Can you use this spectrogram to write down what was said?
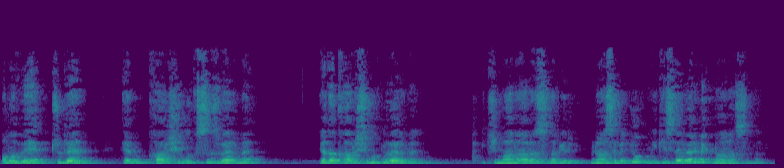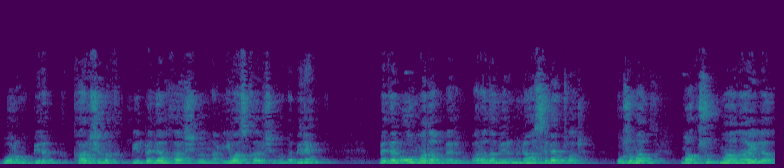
Ama ve hep türden hem karşılıksız verme ya da karşılıklı verme. İki mana arasında bir münasebet yok mu? İkisi de vermek manasında. Doğru mu? Biri karşılık, bir bedel karşılığında, ivaz karşılığında, biri bedel olmadan verme. Arada bir münasebet var. O zaman maksut manayla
